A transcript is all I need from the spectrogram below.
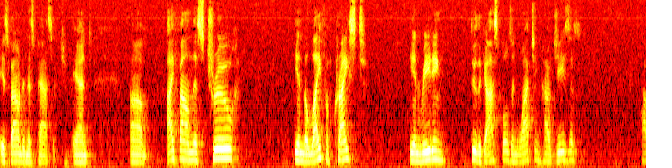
is found in this passage. And um, I found this true in the life of Christ, in reading through the Gospels and watching how Jesus, how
